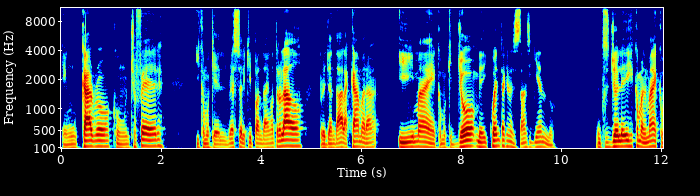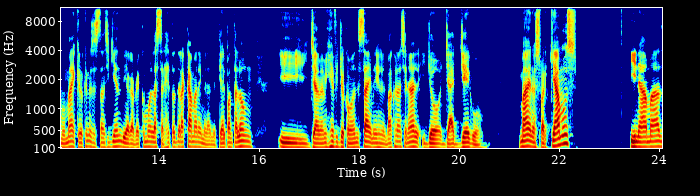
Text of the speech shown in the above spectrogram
en un carro con un chofer y como que el resto del equipo andaba en otro lado, pero yo andaba a la cámara y mae, como que yo me di cuenta que nos estaban siguiendo. Entonces yo le dije como al mae, como mae, creo que nos están siguiendo y agarré como las tarjetas de la cámara y me las metí al pantalón y llamé a mi jefe y yo como dónde está y me dijo en el Banco Nacional y yo ya llego. Mae, nos parqueamos y nada más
